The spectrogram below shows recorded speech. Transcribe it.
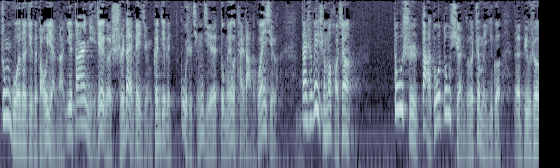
中国的这个导演呢？也当然你这个时代背景跟这个故事情节都没有太大的关系了，但是为什么好像都是大多都选择这么一个呃，比如说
